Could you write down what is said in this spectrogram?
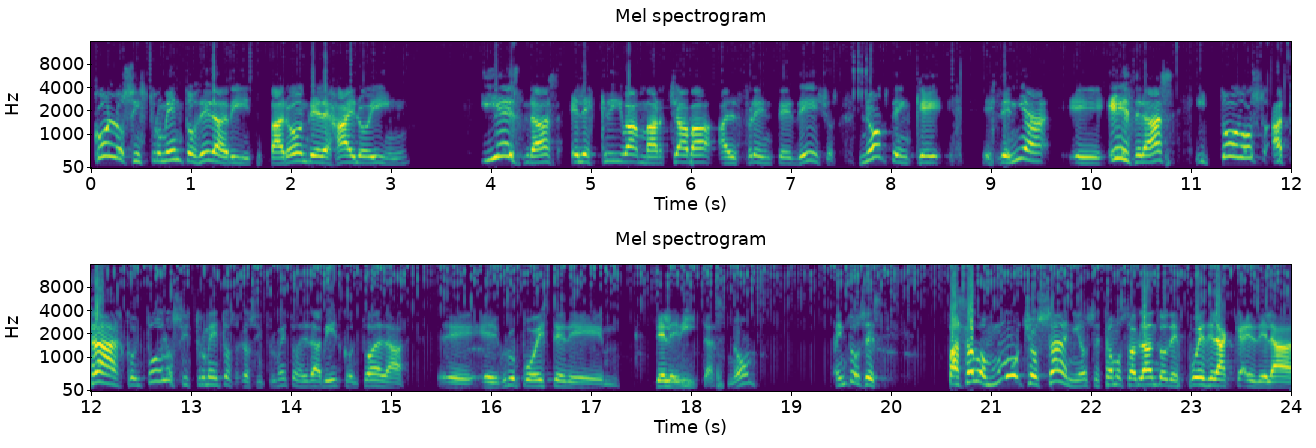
con los instrumentos de David, varón de Elohim, y Esdras, el escriba, marchaba al frente de ellos. Noten que tenía eh, Esdras y todos atrás, con todos los instrumentos, los instrumentos de David, con todo eh, el grupo este de, levitas, ¿no? Entonces, pasados muchos años, estamos hablando después de la, de, la,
